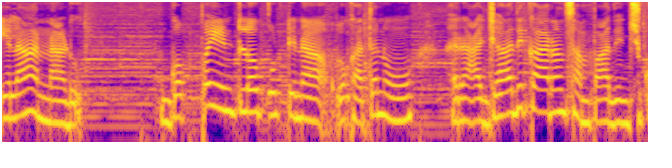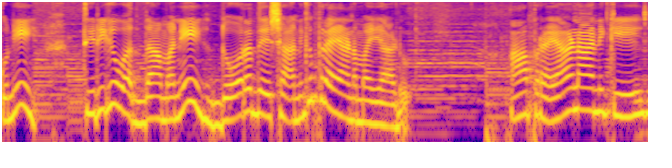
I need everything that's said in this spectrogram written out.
ఇలా అన్నాడు గొప్ప ఇంట్లో పుట్టిన ఒక అతను రాజ్యాధికారం సంపాదించుకుని తిరిగి వద్దామని దూరదేశానికి ప్రయాణమయ్యాడు. ఆ ప్రయాణానికి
